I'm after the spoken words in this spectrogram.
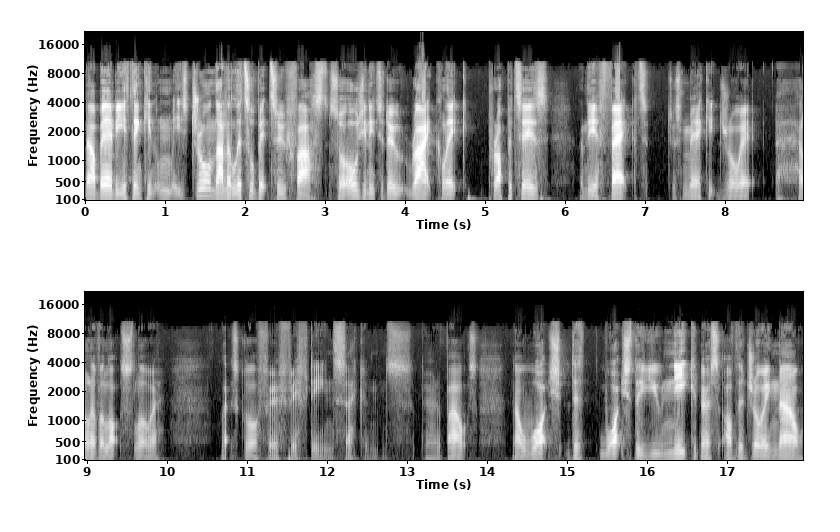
Now, maybe you're thinking mm, it's drawn that a little bit too fast. So all you need to do, right click, properties, and the effect, just make it draw it a hell of a lot slower. Let's go for 15 seconds thereabouts. Now watch the watch the uniqueness of the drawing now.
